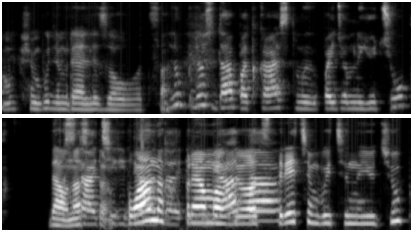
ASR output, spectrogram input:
В общем, будем реализовываться. Ну, плюс, да, подкаст, мы пойдем на YouTube. Да, у нас Кстати, в планах ребята, прямо ребята... в 23-м выйти на YouTube.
